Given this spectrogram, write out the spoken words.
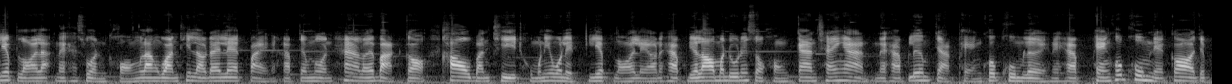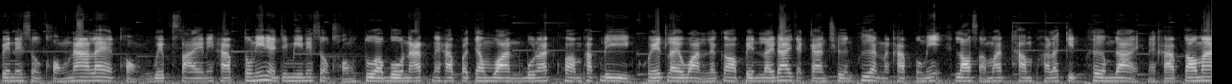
เรียบร้อยแล้วนะครับส่วนของรางวัลที่เราได้แลกไปนะครับจำนวน 500 บาทก็เข้าบัญชี t ูมัน y Wallet เรียบร้อยแล้วนะครับ เดี๋ยวเรามาดูในส่วนของการใช้งานนะครับ เริ่มจากแผงควบคุมเลยนะครับ แผงควบคุมเนี่ยก็จะเป็น็นในส่วนของหน้าแรกของเว็บไซต์นะครับ ตรงนี้เนี่ยจะมีในส่วนของตัวโบนัสนะครับประจำวันโบนัสความพักดีเควสรายวัน แล้วก็เป็นรายได้จากการเชิญเพื่อนนะครับตรงนี้เราสามารถทำภารกิจเพิ่มได้นะครับ ต่อมา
